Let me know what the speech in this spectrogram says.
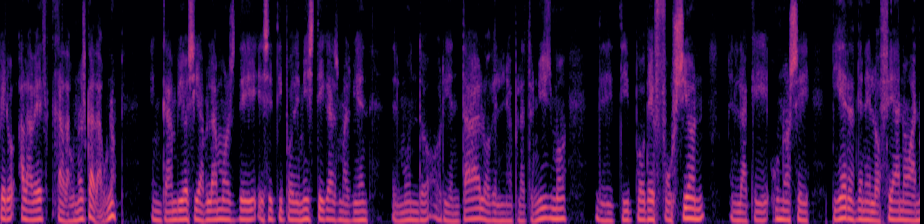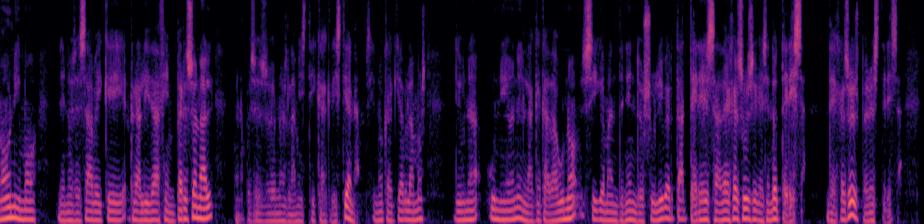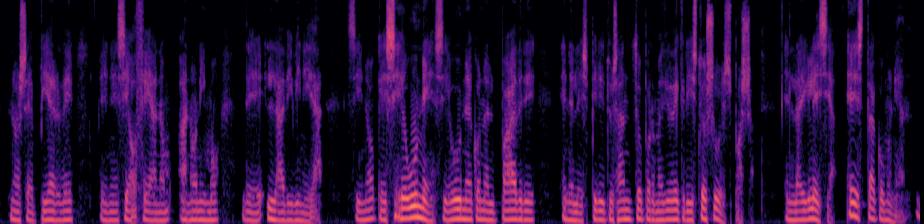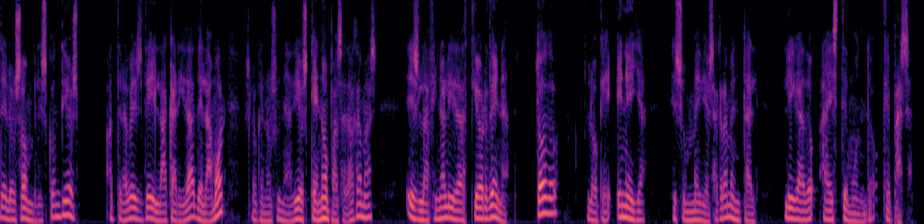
pero a la vez cada uno es cada uno. En cambio, si hablamos de ese tipo de místicas, más bien del mundo oriental o del neoplatonismo, de tipo de fusión en la que uno se pierde en el océano anónimo de no se sabe qué realidad impersonal, bueno, pues eso no es la mística cristiana, sino que aquí hablamos de una unión en la que cada uno sigue manteniendo su libertad. Teresa de Jesús sigue siendo Teresa de Jesús, pero es Teresa. No se pierde en ese océano anónimo de la divinidad, sino que se une, se une con el Padre en el Espíritu Santo por medio de Cristo su esposo. En la Iglesia, esta comunión de los hombres con Dios a través de la caridad, del amor, es lo que nos une a Dios, que no pasará jamás, es la finalidad que ordena todo lo que en ella es un medio sacramental ligado a este mundo que pasa.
